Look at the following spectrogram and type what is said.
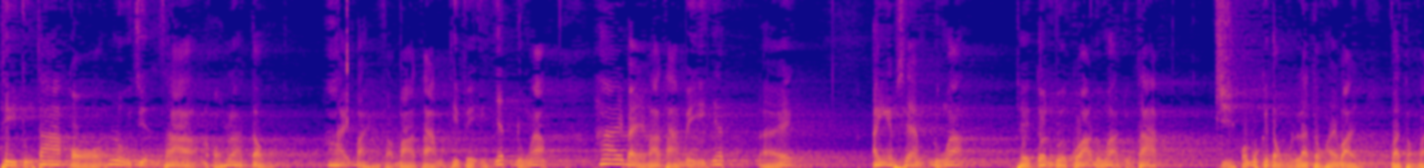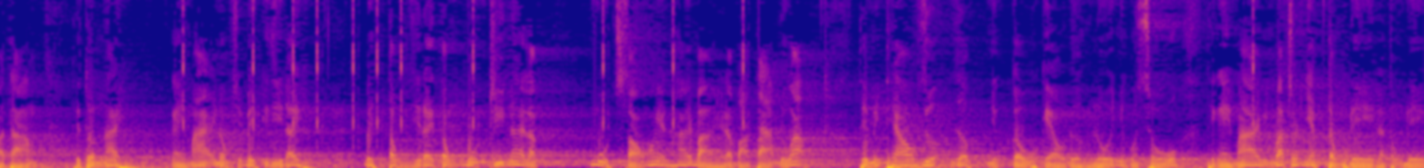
Thì chúng ta có lộ diện ra đó là tổng 27 và 38 thì về ít nhất, đúng ạ? 27 38 về ít nhất. Đấy, anh em xem, đúng ạ? Thế tuần vừa qua, đúng ạ? Chúng ta chỉ có một cái tổng là tổng 27 và tổng 38 thì tuần này, ngày mai anh đồng sẽ bên cái gì đây? Bên tổng gì đây? Tổng 49 hay là 16 hay là 27 hay là 38 đúng ạ? Thì mình theo dựa dập những cầu kèo đường lối, những con số. Thì ngày mai mình bắt cho anh em tổng đề là tổng đề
